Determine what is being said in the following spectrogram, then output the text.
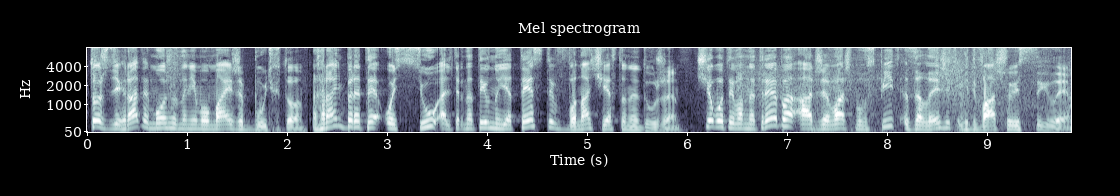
Тож зіграти може на ньому майже будь-хто. Грань берете ось цю альтернативну я тестив, вона чесно не дуже. Чоботи вам не треба, адже ваш мувспід залежить від вашої сили.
